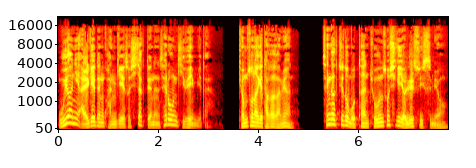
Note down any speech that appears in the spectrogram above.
우연히 알게 된 관계에서 시작되는 새로운 기회입니다. 겸손하게 다가가면 생각지도 못한 좋은 소식이 열릴 수 있으며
